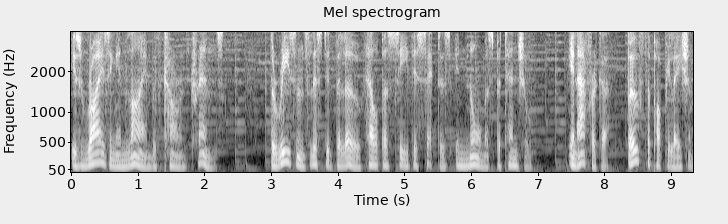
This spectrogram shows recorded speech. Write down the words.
is rising in line with current trends. The reasons listed below help us see this sector's enormous potential. In Africa, both the population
